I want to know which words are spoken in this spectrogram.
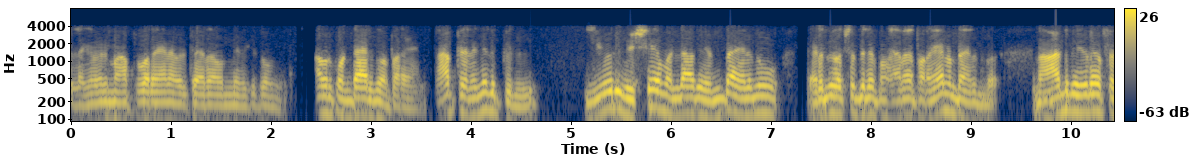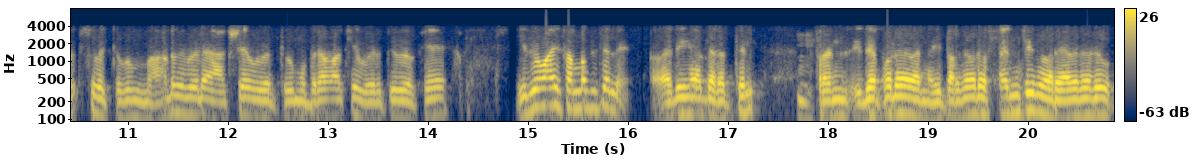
അല്ലെങ്കിൽ ഒരു മാപ്പ് പറയാൻ അവർ തയ്യാറാവുമെന്ന് എനിക്ക് തോന്നുന്നില്ല. അവർക്കുണ്ടായിരുന്നു പറയാൻ. ആ തെരഞ്ഞെടുപ്പിൽ ഈ ഒരു വിഷയമല്ലാതെ എന്തായിരുന്നു ഇടതുപക്ഷത്തിന് പറയാ- പറയാനുണ്ടായിരുന്നത്? നാട് നീടെ ഫ്ലെക്സ് വെച്ചതും നാട് നീടെ ആക്ഷേപം ഉയർത്തിയതും മുദ്രാവാക്യം ഉയർത്തിയതും ഒക്കെ ഇതുമായി സംബന്ധിച്ചല്ലേ? വലിയ തരത്തിൽ ഫ്രണ്ട് ഇതേപോലെ തന്നെ ഈ പറഞ്ഞ ഒരു ഫ്രണ്ട്സി എന്ന് പറയാം. അതിനൊരു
